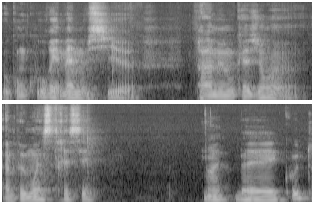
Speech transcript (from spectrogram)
au concours, et même aussi, par la même occasion, un peu moins stressé. Ouais, bah écoute,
